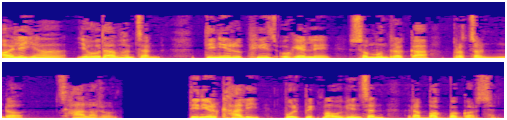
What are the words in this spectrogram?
अहिले यहाँ यहुदा भन्छन् तिनीहरू फिज उगेल्ने समुद्रका प्रचण्ड छालहरू हुन्। तिनीहरू खाली पुलपिटमा उभिन्छन् र बगबग गर्छन्।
